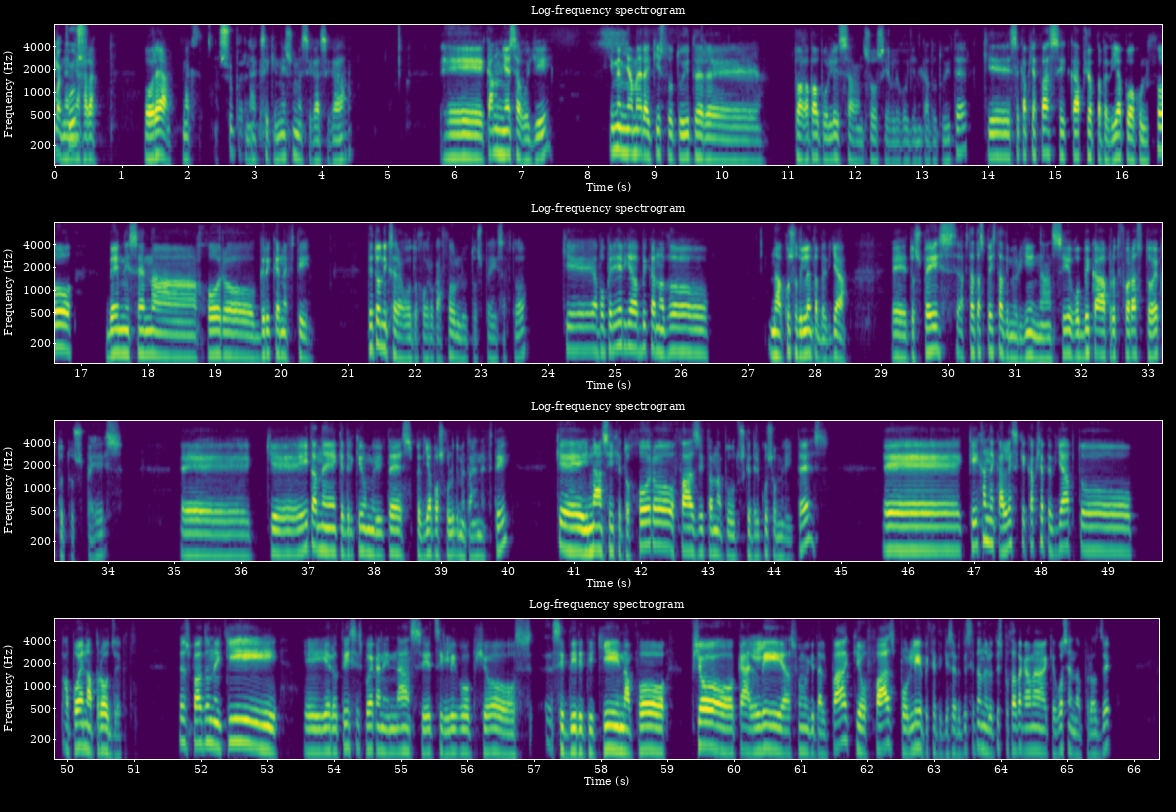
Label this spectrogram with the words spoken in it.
Μ' ναι, μια χαρά. Ωραία. Να, Super. να ξεκινήσουμε σιγά σιγά. Ε, κάνω μια εισαγωγή. Είμαι μια μέρα εκεί στο Twitter, ε, το αγαπάω πολύ σαν social εγώ γενικά το Twitter και σε κάποια φάση κάποιο από τα παιδιά που ακολουθώ μπαίνει σε ένα χώρο Greek NFT. Δεν τον ήξερα εγώ το χώρο καθόλου, το space αυτό και από περιέργεια μπήκα να δω, να ακούσω τι λένε τα παιδιά. Ε, το space, αυτά τα space τα δημιουργεί η Nancy. Εγώ μπήκα πρώτη φορά στο έκτο του space ε, και ήταν κεντρικοί ομιλητές παιδιά που ασχολούνται με τα NFT και η Nancy είχε το χώρο, ο Φάζ ήταν από τους κεντρικούς ομιλητές ε, και είχαν καλέσει και κάποια παιδιά από, το, από ένα project. Τέλος πάντων, εκεί οι ερωτήσεις που έκανε η Νάση, έτσι λίγο πιο συντηρητική, να πω πιο καλή, ας πούμε, κτλ. Και, και ο Φάζ, πολύ επιθετικές ερωτήσεις, ήταν ερωτήσεις που θα τα έκανα και εγώ σε ένα project.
